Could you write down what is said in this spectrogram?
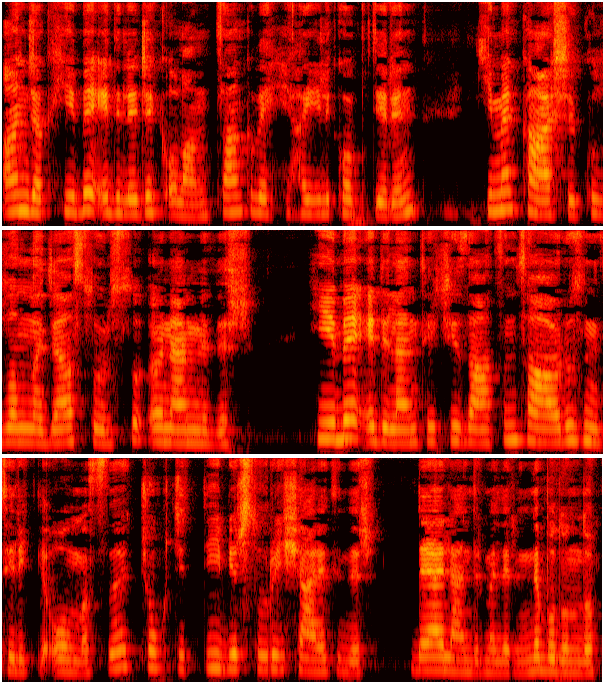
Ancak hibe edilecek olan tank ve helikopterin kime karşı kullanılacağı sorusu önemlidir. Hibe edilen teçhizatın taarruz nitelikli olması çok ciddi bir soru işaretidir. Değerlendirmelerinde bulundu.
